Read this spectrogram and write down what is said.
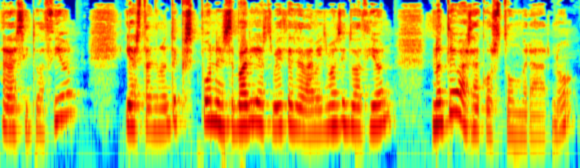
a la situación y hasta que no te expones varias veces a la misma situación, no te vas a acostumbrar, ¿no?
